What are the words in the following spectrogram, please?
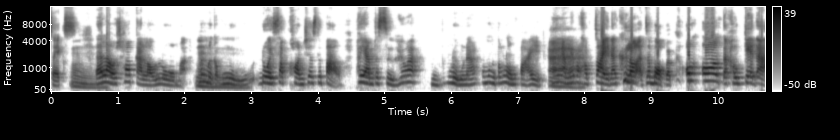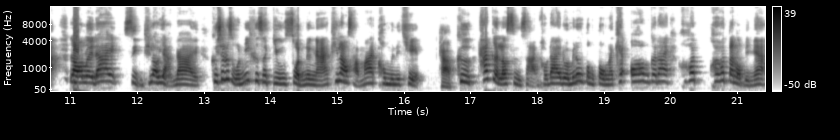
เซ็กส์อืมและเราชอบการเล้าโลมอะมันเหมือนกับอืมหนูโดย subconscious หรือเปล่า พยายามจะสื่อให้ว่ามึงต้องรู้นะเพราะมึงต้องลงไปอ่าไม่งั้นไม่ประทับใจนะคือเราอาจจะบอกแบบอ้อมๆแต่เขาเก็ตอะเราเลยได้สิ่งที่เราอยากได้ คือฉันรู้สึกว่านี่คือสกิลส่วนหนึ่งนะที่เราสามารถ communicate ครับคือถ้าเกิดเราสื่อสารเขาได้โดยไม่ต้องตรงๆนะแค่อ้อมก็ได้ค่อยๆค่อยๆตลบอย่างเงี้ย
